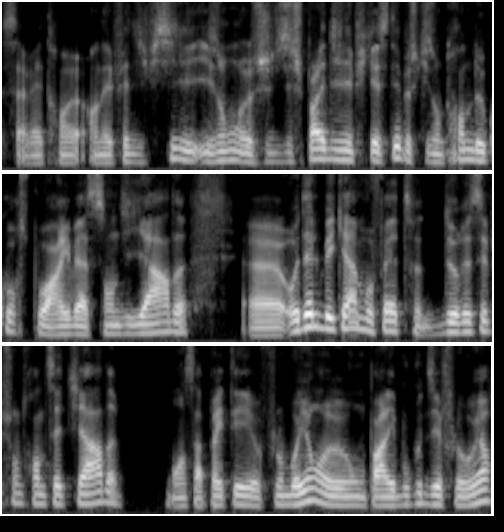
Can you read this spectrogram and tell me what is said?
Ça va être euh, en effet difficile. Ils ont, euh, je, je parlais d'inefficacité parce qu'ils ont 32 courses pour arriver à 110 yards. Euh, Odell Beckham, au fait, deux réceptions, 37 yards. Bon, ça n'a pas été flamboyant. Euh, on parlait beaucoup de Zay Flowers.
